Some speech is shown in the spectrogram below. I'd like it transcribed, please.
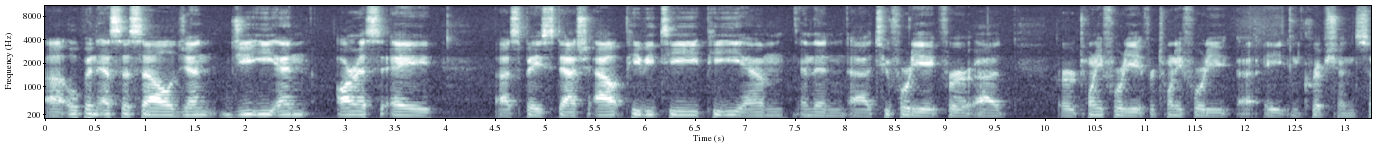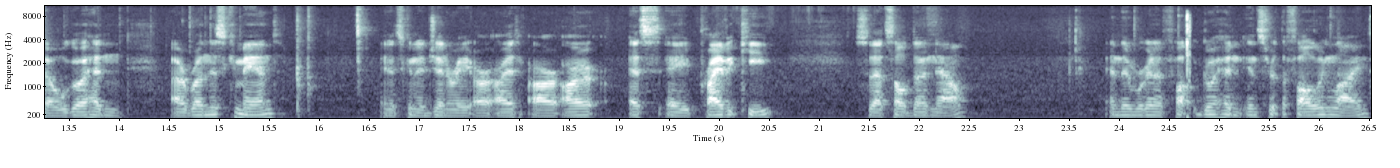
uh, open SSL gen GEN RSA uh, space dash out PVT PEM and then uh, 248 for uh, or 2048 for 2048 encryption. So we'll go ahead and uh, run this command and it's going to generate our, our RSA private key. So that's all done now. And then we're going to go ahead and insert the following line.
